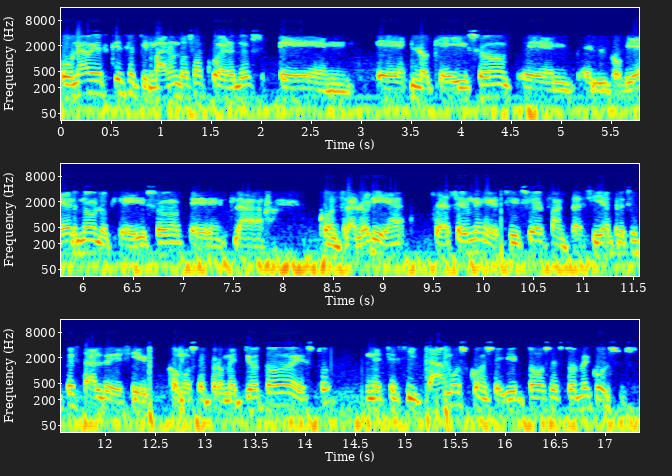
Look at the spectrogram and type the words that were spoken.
Una vez que se firmaron los acuerdos, lo que hizo el gobierno, lo que hizo la Contraloría, fue hacer un ejercicio de fantasía presupuestal de decir, como se prometió todo esto, necesitamos conseguir todos estos recursos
